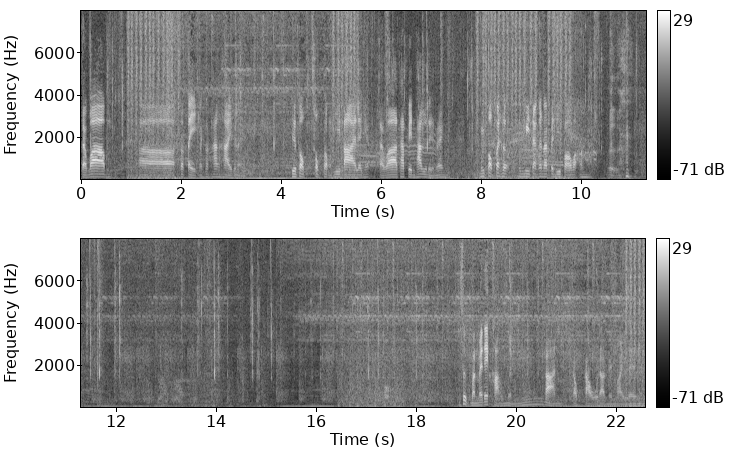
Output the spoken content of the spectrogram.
แต่ว่าอ่าสเตกมันค่อนข้างไฮไปหน่อยคือตบตบสองทีตายอะไรเงี้ย แต่ว่าถ้าเป็นภาคอื่นๆแม่งมึงตบไปเถอะมึงมีจังกันนัดเป็นดีฟอลต์อะเออรู้สึกมันไม่ได้ขังเหมือนด่านเก่าๆด่านใหม่ๆเลยเนี่ย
